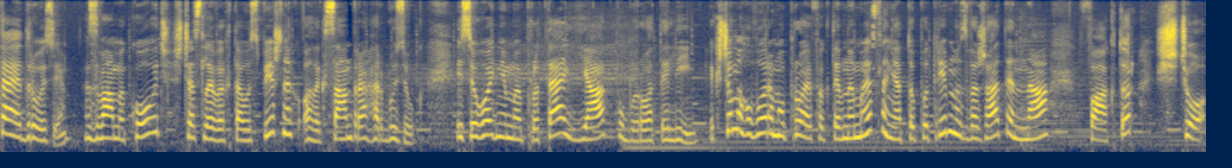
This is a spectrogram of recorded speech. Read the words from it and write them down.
Вітаю, друзі! З вами коуч щасливих та успішних Олександра Гарбузюк. І сьогодні ми про те, як побороти лінь. Якщо ми говоримо про ефективне мислення, то потрібно зважати на фактор, що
